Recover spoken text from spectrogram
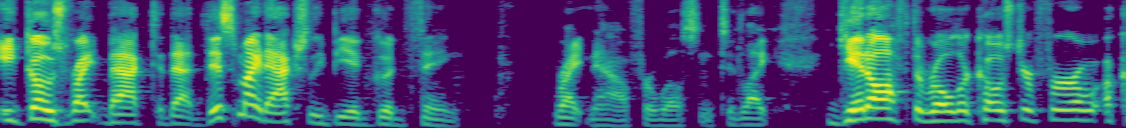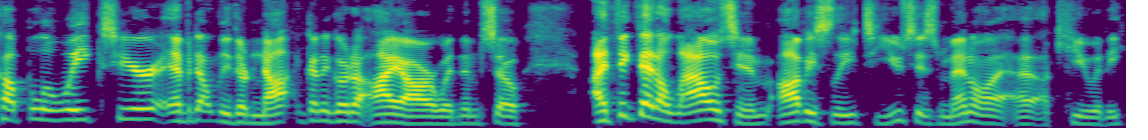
it goes right back to that. This might actually be a good thing right now for Wilson to like get off the roller coaster for a, couple of weeks here. Evidently, they're not going to go to IR with him. So I think that allows him, obviously, to use his mental acuity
